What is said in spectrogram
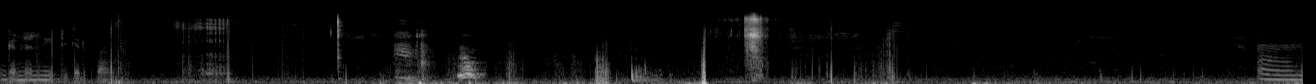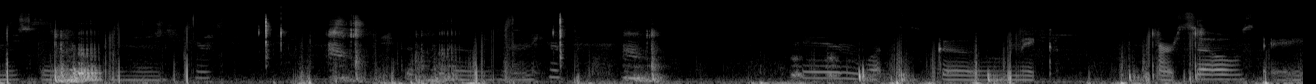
I'm gonna need to get a bone. Um, this goes in here. This goes in here. And let's go make ourselves a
